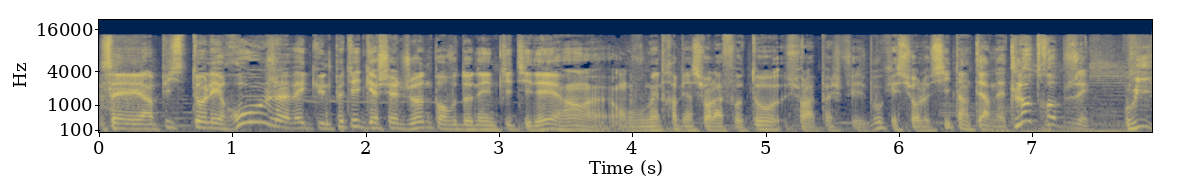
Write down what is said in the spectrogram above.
C'est un pistolet rouge avec une petite gâchette jaune pour vous donner une petite idée. hein. On vous mettra bien sûr la photo sur la page Facebook et sur le site internet. L'autre objet. Oui.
